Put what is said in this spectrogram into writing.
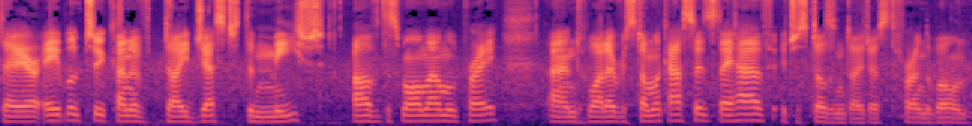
They are able to kind of digest the meat of the small mammal prey and whatever stomach acids they have, it just doesn't digest the fur and the bone.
